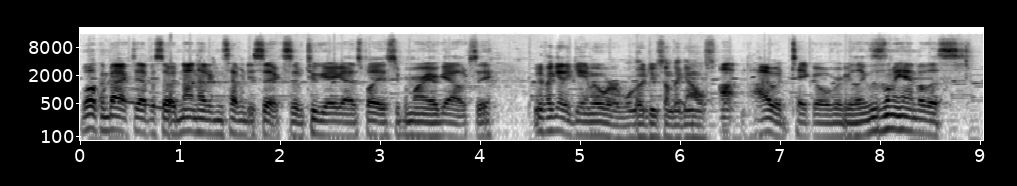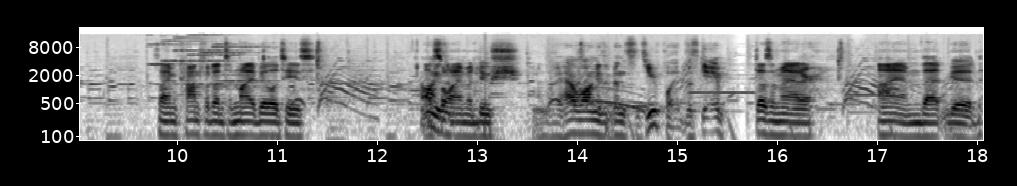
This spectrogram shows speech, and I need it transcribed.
Welcome back to episode 976 of Two Gay Guys Play Super Mario Galaxy. But if I get a game over, we'll go do something else. I, I would take over and be like, let me handle this." So I'm confident in my abilities. Also, I'm a douche. Like, How long has it been since you've played this game? Doesn't matter. I am that good.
